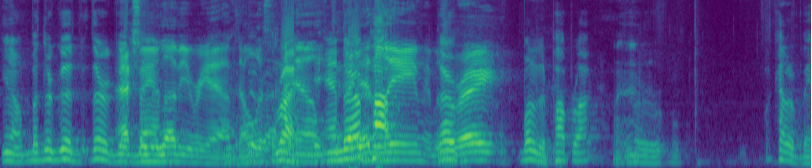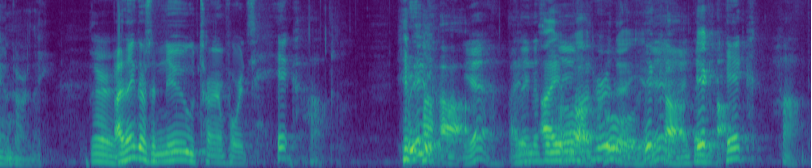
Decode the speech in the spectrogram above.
you know, but they're good. They're a good Actually, band. we love you, Rehab. Don't listen right. to him. And they're they're didn't pop, leave. It was they're- great. What are they? Pop rock? Or what kind of band are they? They're I think there's a new term for it. It's hick hop. hip hop. Yeah, I think that's I a have new- not heard that cool. yet. Hick Yeah, hop. I think Hick hop. hick hop.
